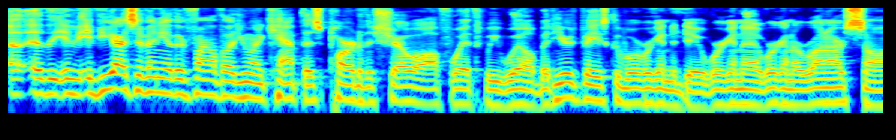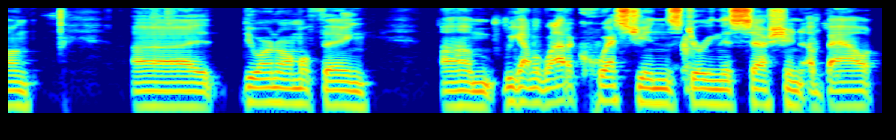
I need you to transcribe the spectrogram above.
uh, if, if, you guys have any other final thoughts you want to cap this part of the show off with, we will. But here's basically what we're gonna do. We're gonna we're gonna run our song, uh, do our normal thing. Um, we got a lot of questions during this session about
